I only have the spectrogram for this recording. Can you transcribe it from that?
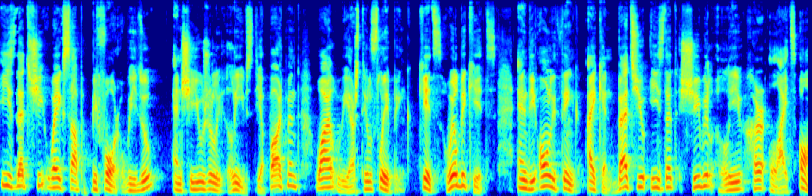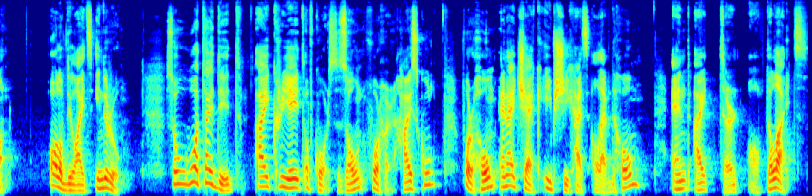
is that she wakes up before we do and she usually leaves the apartment while we are still sleeping. Kids will be kids, and the only thing I can bet you is that she will leave her lights on. All of the lights in the room. So what I did I create, of course, zone for her high school, for home, and I check if she has left home, and I turn off the lights.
